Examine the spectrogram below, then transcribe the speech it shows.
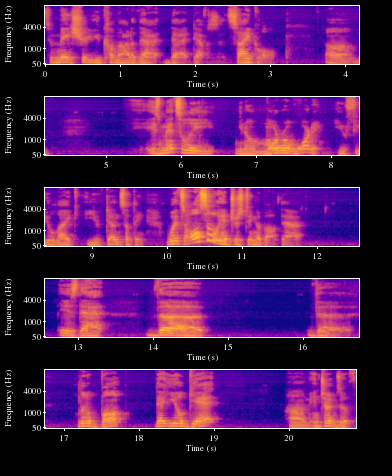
to make sure you come out of that that deficit cycle um, is mentally you know more rewarding. You feel like you've done something. What's also interesting about that is that the the little bump that you'll get um, in terms of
